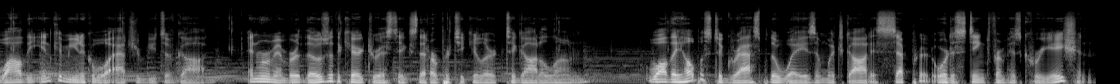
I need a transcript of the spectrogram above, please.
while the incommunicable attributes of God, and remember, those are the characteristics that are particular to God alone, while they help us to grasp the ways in which God is separate or distinct from His creation,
